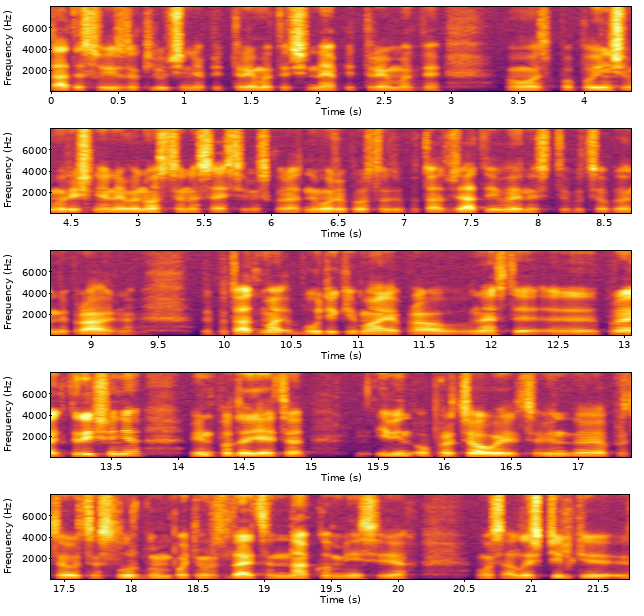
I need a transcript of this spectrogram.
дати свої заключення, підтримати чи не підтримати. По, іншому рішення не виноситься на сесію міської ради. Не може просто депутат взяти і винести, бо це буде неправильно. Депутат будь-який має право внести проект рішення, він подається і він опрацьовується. Він е, опрацьовується службами, потім розглядається на комісіях. Ось, але ж тільки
